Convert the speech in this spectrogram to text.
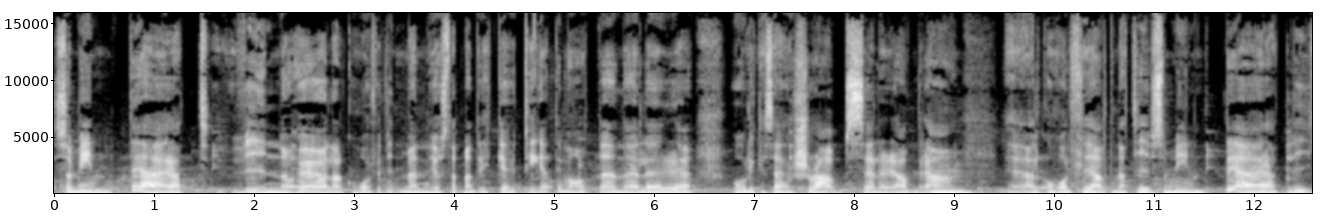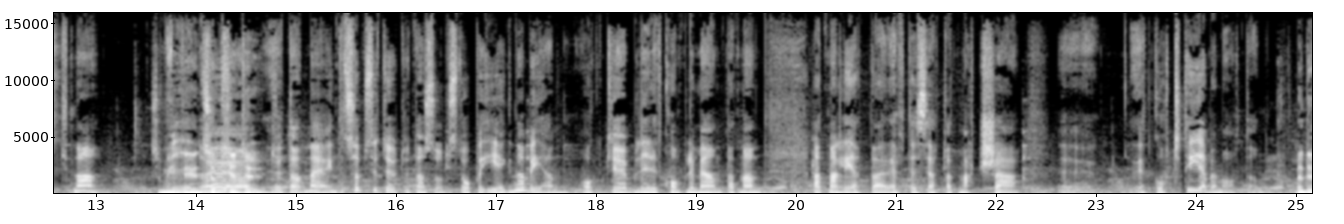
som inte är att vin och öl, alkoholfritt vin, men just att man dricker te till maten eller eh, olika så här shrubs eller andra eh, alkoholfria alternativ som inte är att likna Som inte är vin ett och öl. substitut. Utan, nej, inte ett substitut utan som står på egna ben och blir ett komplement att man, att man letar efter sätt att matcha ett gott te med maten. Men det,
